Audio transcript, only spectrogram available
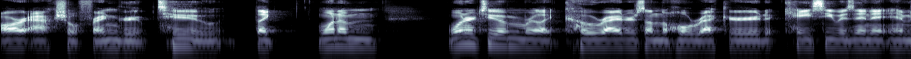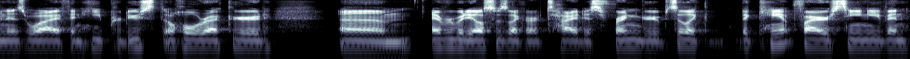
our actual friend group too. Like one of them, one or two of them were like co-writers on the whole record. Casey was in it, him and his wife, and he produced the whole record. Um, everybody else was like our tightest friend group. So like the campfire scene, even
